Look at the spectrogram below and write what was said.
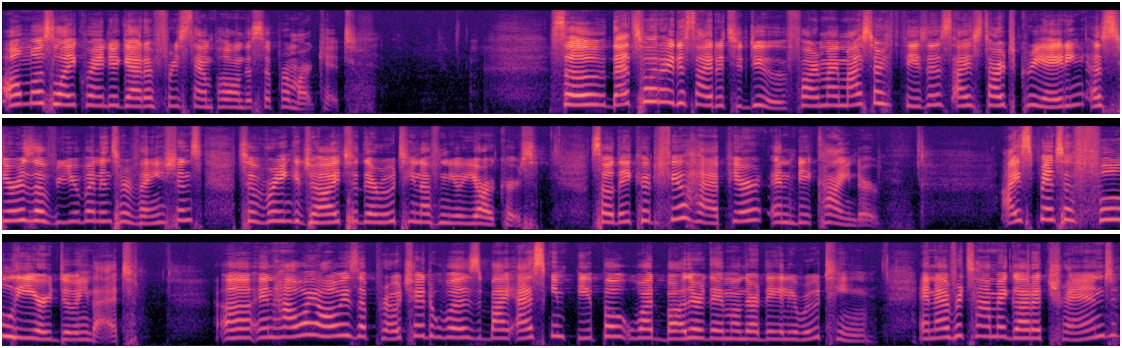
almost like when you get a free sample on the supermarket. So that's what I decided to do. For my master's thesis, I started creating a series of urban interventions to bring joy to the routine of New Yorkers, so they could feel happier and be kinder. I spent a full year doing that. Uh, and how I always approached it was by asking people what bothered them on their daily routine. And every time I got a trend,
